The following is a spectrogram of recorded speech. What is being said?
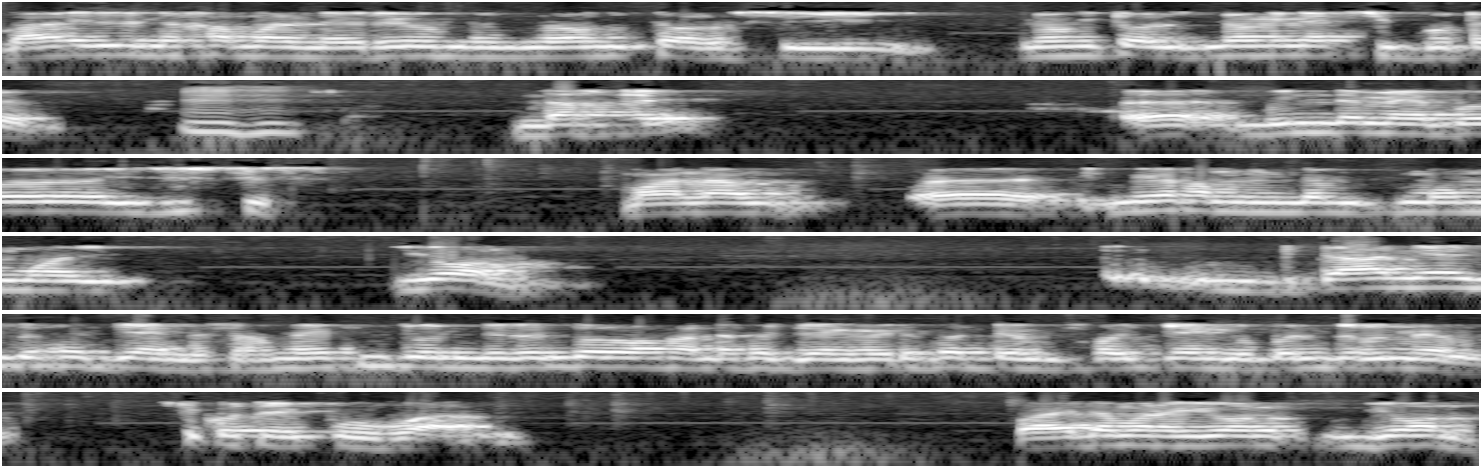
maa ngi leen xamal ne réew mi ñoo ngi toll si ñoo ngi toll ñoo ngi nekk si guute. Mm-hmm. ndaxte euh, bu ñu demee ba justice maanaam euh, li nga xam ne moom mooy yoon gaa ngeen dafa jeng sax mais fi mu toll nii dañ doon wax dafa jeng mais dafa dem dafa jeng ba ndërmeelu ci côté pouvoir bi. waaye dama ne yoon yoon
